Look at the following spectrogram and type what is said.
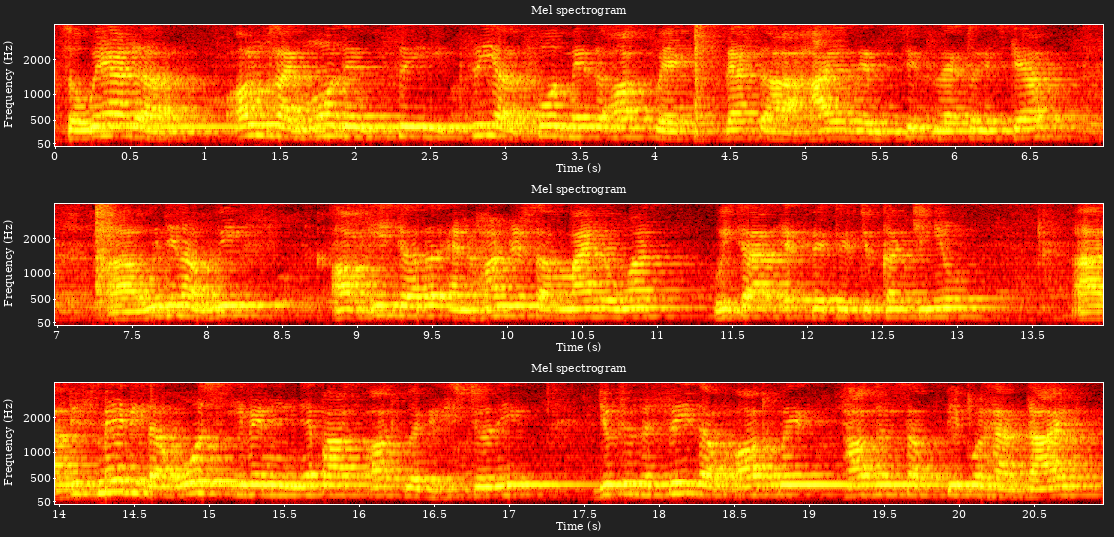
So we had uh, almost like more than three, three or four major earthquakes. That's uh, higher than six Richter scale. Uh, within a weeks of each other and hundreds of minor ones, which are expected to continue. Uh, this may be the worst event in Nepal's earthquake history, Due to the series of earthquakes, thousands of people have died,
